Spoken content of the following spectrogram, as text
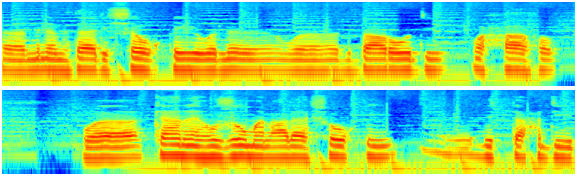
من أمثال شوقي والبارودي وحافظ. وكان هجوما على شوقي بالتحديد.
